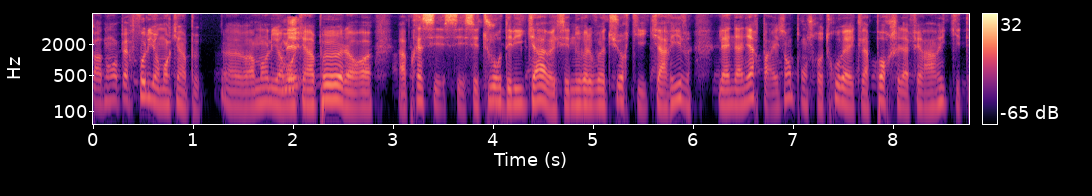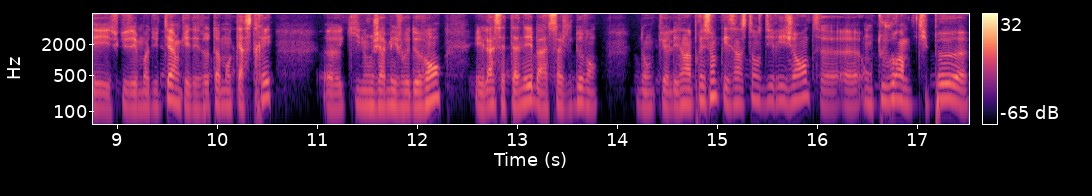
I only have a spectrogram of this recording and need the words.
pardon, Perfo lui en manquait un peu. Euh, vraiment, lui en manquait un peu. Alors, euh, après, c'est toujours délicat avec ces nouvelles voitures qui, qui arrivent. L'année dernière, par exemple, on se retrouve avec la Porsche et la Ferrari qui étaient, excusez-moi du terme, qui étaient totalement castrées, euh, qui n'ont jamais joué devant. Et là, cette année, bah, ça joue devant. Donc, les impressions que les instances dirigeantes ont toujours un petit peu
